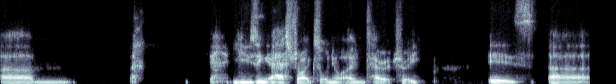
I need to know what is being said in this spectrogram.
um, using airstrikes on your own territory is uh,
